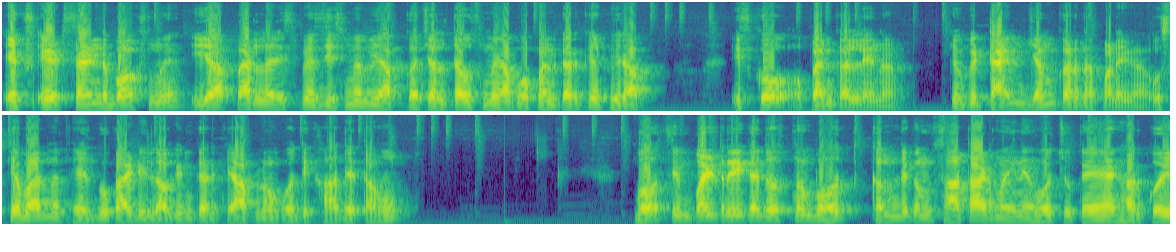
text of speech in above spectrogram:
एक्स एट सैंड बॉक्स में या पैरलर स्पेस जिसमें भी आपका चलता है, उसमें आप ओपन करके फिर आप इसको ओपन कर लेना, क्योंकि टाइम जम करना पड़ेगा। उसके बाद मैं फेसबुक आईडी लॉगिन करके आप लोगों को दिखा देता हूँ। बहुत सिंपल ट्रिक है दोस्तों, बहुत कम से कम सात आठ महीने हो चुके हैं। हर कोई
